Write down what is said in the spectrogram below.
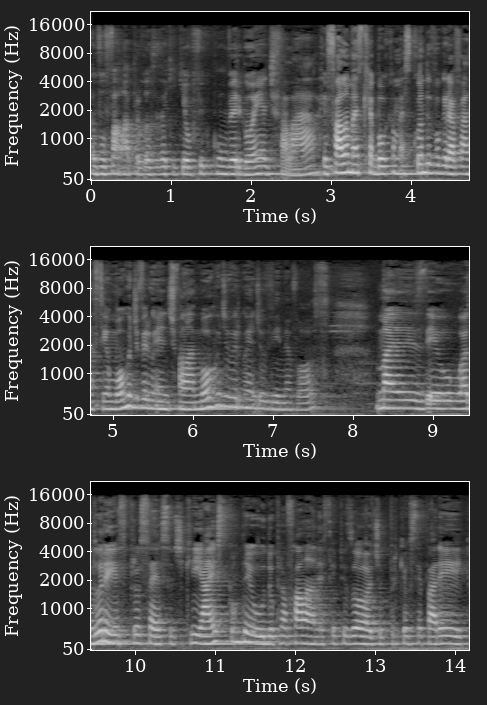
Eu vou falar para vocês aqui que eu fico com vergonha de falar. Eu falo mais que a boca, mas quando eu vou gravar assim, eu morro de vergonha de falar, morro de vergonha de ouvir minha voz. Mas eu adorei esse processo de criar esse conteúdo para falar nesse episódio, porque eu separei,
